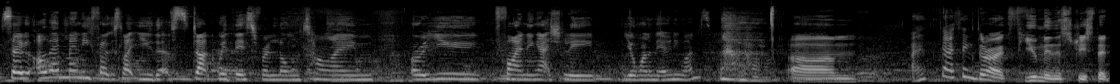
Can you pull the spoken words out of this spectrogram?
So are there many folks like you that have stuck with this for a long time, or are you finding actually you're one of the only ones? Um, I, I think there are a few ministries that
